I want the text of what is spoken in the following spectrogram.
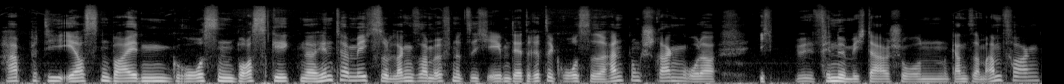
hab die ersten beiden großen Bossgegner hinter mich. So langsam öffnet sich eben der dritte große Handlungsstrang oder ich befinde mich da schon ganz am Anfang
